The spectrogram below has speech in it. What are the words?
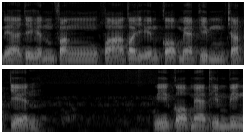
เนี่ยจะเห็นฝั่งขวาก็จะเห็นกรอบแม่พิมพ์ชัดเจน มีกรอบแม่พิมพ์วิ่ง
